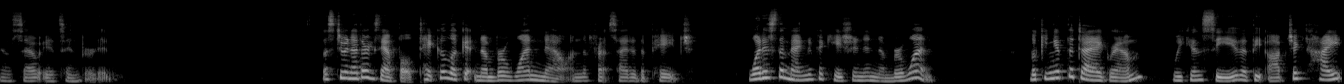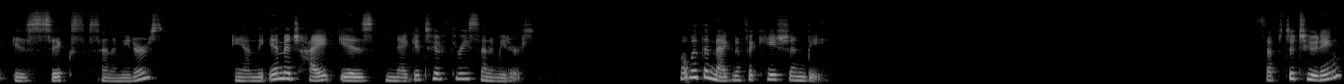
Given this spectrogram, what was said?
and so it's inverted. Let's do another example. Take a look at number 1 now on the front side of the page. What is the magnification in number 1? Looking at the diagram, we can see that the object height is 6 centimeters and the image height is negative 3 centimeters. What would the magnification be? Substituting,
